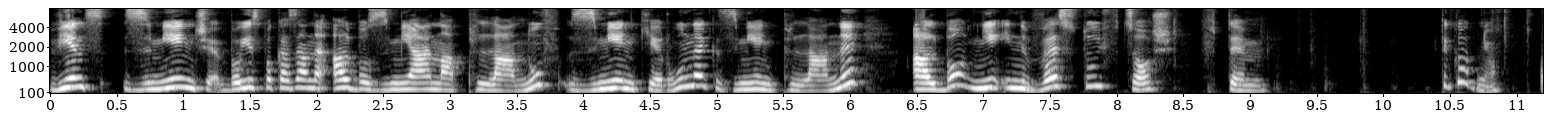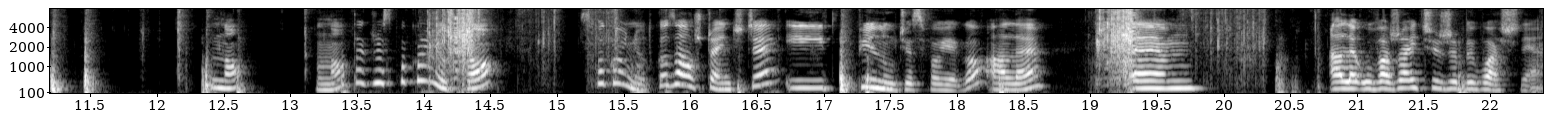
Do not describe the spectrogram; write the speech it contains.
Więc zmieńcie, bo jest pokazane albo zmiana planów, zmień kierunek, zmień plany, albo nie inwestuj w coś w tym tygodniu. No, no, także spokojniutko spokojniutko, zaoszczędźcie i pilnujcie swojego, ale, um, ale uważajcie, żeby właśnie,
